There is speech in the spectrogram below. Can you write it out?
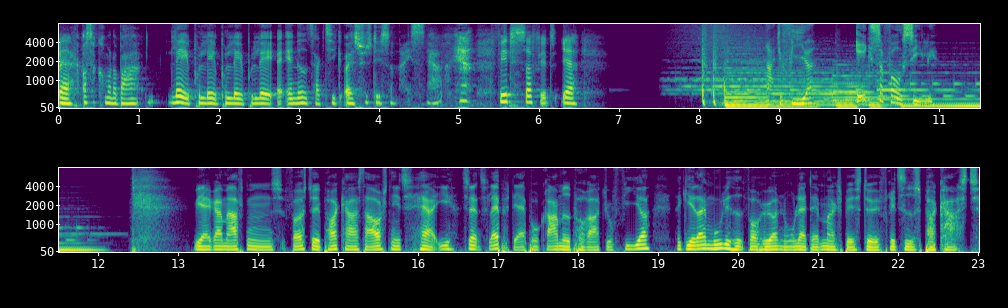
Ja. Og så kommer der bare lag på lag på lag på lag af andet taktik, og jeg synes, det er så nice. Ja. ja. Fedt, så fedt. Ja. Radio 4. Ikke så forudsigeligt. Vi er i gang med aftenens første podcast afsnit her i Talents Lab. Det er programmet på Radio 4, der giver dig mulighed for at høre nogle af Danmarks bedste fritidspodcast.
